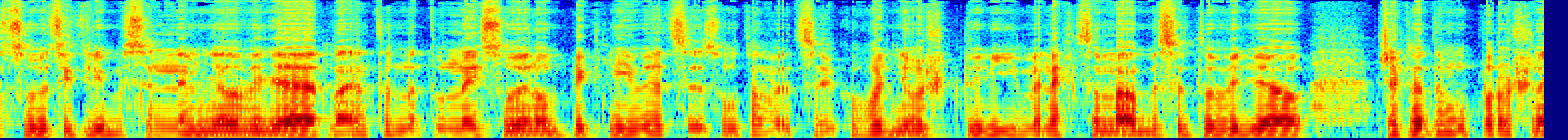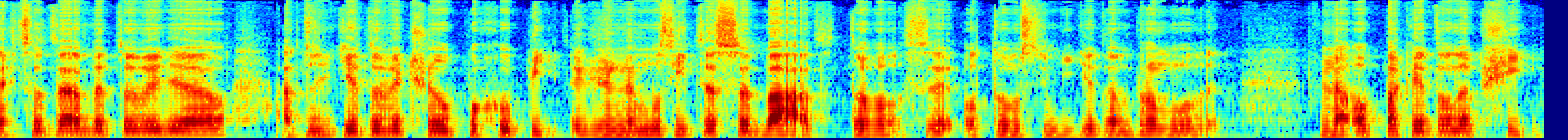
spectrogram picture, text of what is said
jsou věci, které by se neměl vidět, na internetu nejsou jenom pěkné věci, jsou tam věci jako hodně ošklivý, my nechceme, aby si to viděl, řeknete mu, proč nechcete, aby to viděl a to dítě to většinou pochopí, takže nemusíte se bát toho si o tom s tím dítětem promluvit. Naopak je to lepší.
